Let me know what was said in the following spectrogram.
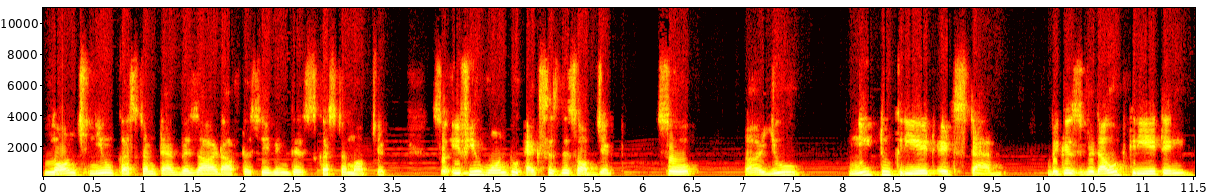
launch new custom tab wizard after saving this custom object so if you want to access this object so uh, you need to create its tab because without creating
